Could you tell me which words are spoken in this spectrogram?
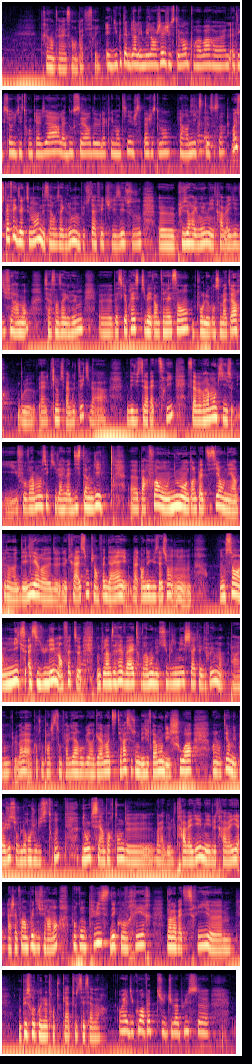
très intéressant en pâtisserie. Et du coup, tu aimes bien les mélanger justement pour avoir euh, la texture du citron caviar, la douceur de la clémentine, je sais pas justement, faire un mix de tout ça? Oui, tout à fait, exactement. Des aux agrumes, on peut tout à fait utiliser sous, euh, plusieurs agrumes et y travailler différemment certains agrumes. Euh, parce qu'après, ce qui va être intéressant pour le consommateur, ou le, client qui va goûter, qui va déguster la pâtisserie, ça va vraiment qu'il faut vraiment aussi qu'il arrive à distinguer. Euh, parfois, on, nous, en tant que pâtissier, on est un peu dans notre délire de, de création, puis en fait, derrière, en dégustation, on, on sent un mix acidulé, mais en fait, euh, donc l'intérêt va être vraiment de sublimer chaque agrume. Par exemple, voilà, quand on parle de citron caviar ou bergamote, etc., ce sont vraiment des choix orientés. On n'est pas juste sur de l'orange ou du citron. Donc, c'est important de, voilà, de le travailler, mais de le travailler à chaque fois un peu différemment pour qu'on puisse découvrir dans la pâtisserie, euh, on puisse reconnaître en tout cas toutes ces saveurs. Ouais, du coup, en fait, tu, vas plus euh,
